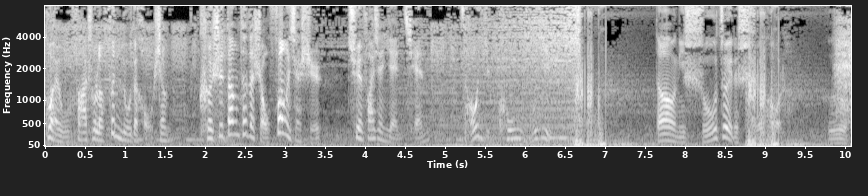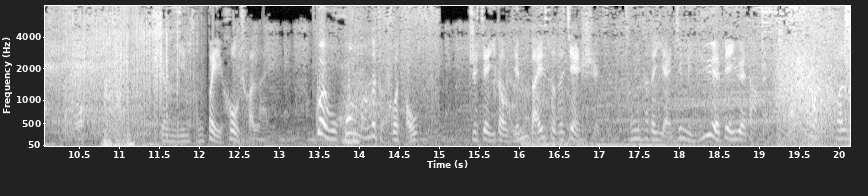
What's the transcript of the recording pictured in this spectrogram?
怪物发出了愤怒的吼声，可是当他的手放下时，却发现眼前早已空无一人。到你赎罪的时候了，恶魔！声音从背后传来，怪物慌忙的转过头，只见一道银白色的剑矢从他的眼睛里越变越大，贯穿了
